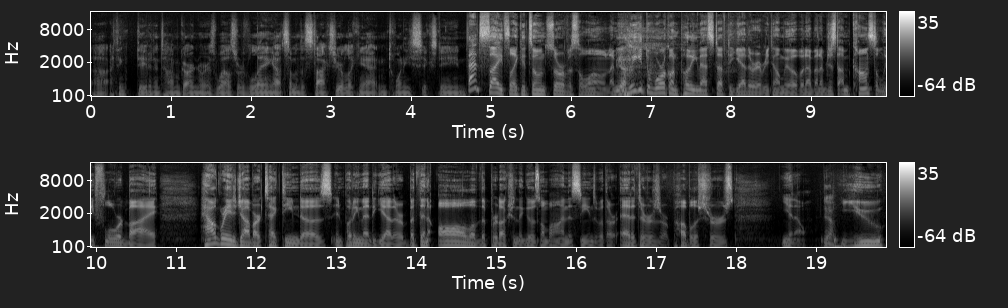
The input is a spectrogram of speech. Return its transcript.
Uh, I think David and Tom Gardner as well, sort of laying out some of the stocks you're looking at in 2016. That site's like its own service alone. I mean, Yeah. we get to work on putting that stuff together every time we open up, and I'm just I'm constantly floored by how great a job our tech team does in putting that together. But then all of the production that goes on behind the scenes with our editors, our publishers, you know, Yeah. you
